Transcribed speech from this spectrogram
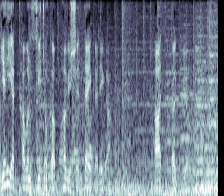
यही अट्ठावन सीटों का भविष्य तय करेगा। आज तक ब्यूरो।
